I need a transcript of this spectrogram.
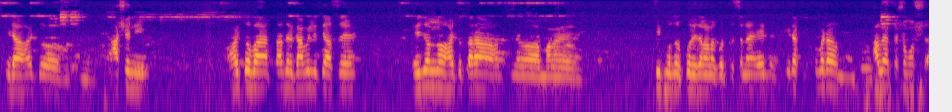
এটা হয়তো আসেনি হয়তো বা তাদের গাবিলিতে আছে, এই জন্য হয়তো তারা মানে ঠিক মতো পরিচালনা করতেছে না। এটা খুব একটা ভালো একটা সমস্যা।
